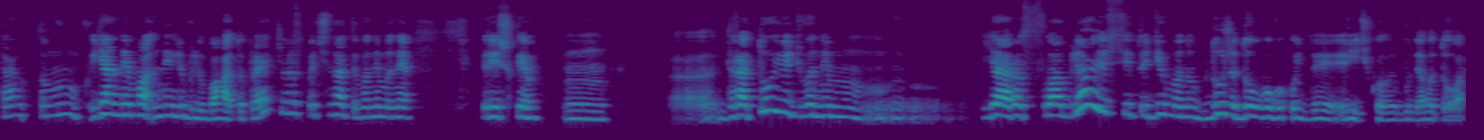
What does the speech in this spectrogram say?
Та, тому я не, не люблю багато проєктів розпочинати. Вони мене трішки м, е, дратують, вони, м, я розслабляюсь, і тоді в мене дуже довго виходить річ, коли буде готова.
